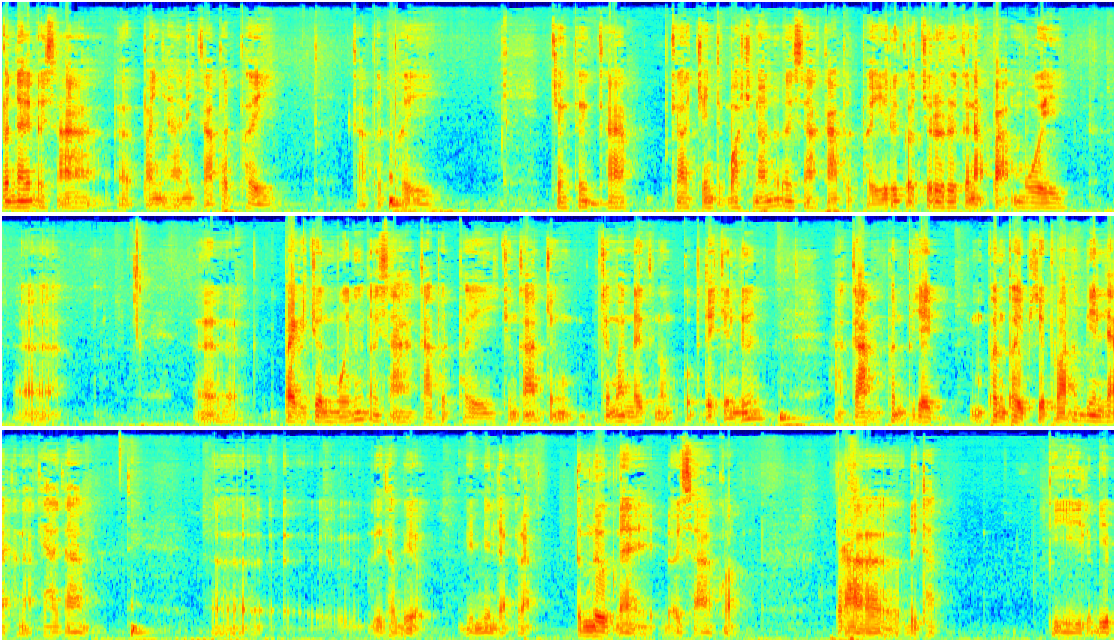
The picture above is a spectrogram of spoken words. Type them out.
ប៉ុន្តែដោយសារបញ្ហានៃការពិតភ័យការពិតភ័យអញ្ចឹងទៅការ ការចេញទៅបោះឆ្នោតដោយសារការពិតភ័យឬក៏ជ្រើសរើសគណៈបកមួយអឺបេក្ខជនមួយនឹងដោយសារការពិតភ័យជួនកាលចឹងចឹងបាននៅក្នុងប្រទេសចិនលឿនការបំផិនភ័យបំផិនភ័យប្រជាប្រដ្ឋមានលក្ខណៈគេហៅថាអឺដូចថាវាវាមានលក្ខណៈទំនើបដែរដោយសារគាត់ប្រើដូចថាពីរបៀប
